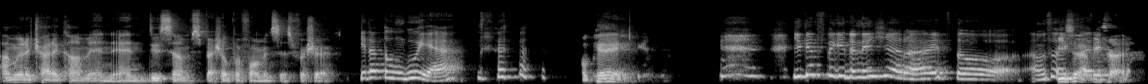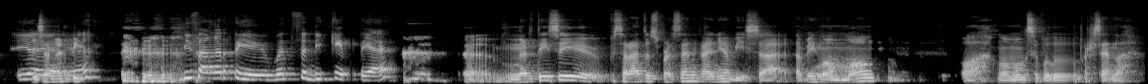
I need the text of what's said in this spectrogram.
I'm going to try to come in and do some special performances for sure. Kita tunggu ya. Okay. You can speak Indonesia, right? So I'm so Bisa, excited. bisa. Iya, Bisa iya, ngerti. iya. Bisa ngerti, but sedikit ya. Eh, ngerti sih 100% kayaknya bisa. Tapi ngomong, wah ngomong 10% lah.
